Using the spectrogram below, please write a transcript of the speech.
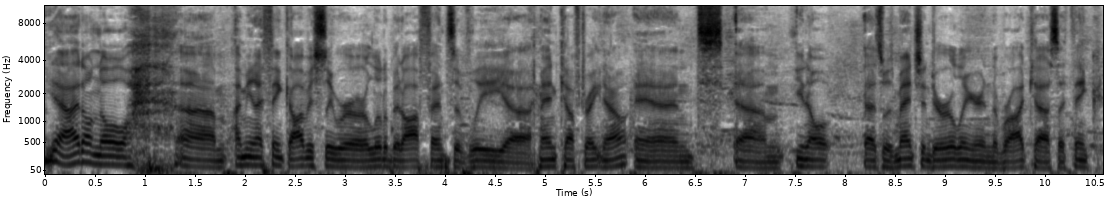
Yeah, I don't know. Um, I mean, I think obviously we're a little bit offensively uh, handcuffed right now, and um, you know, as was mentioned earlier in the broadcast, I think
